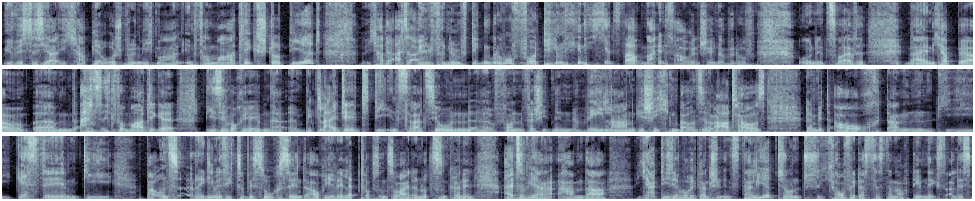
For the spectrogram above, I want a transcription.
ihr wisst es ja, ich habe ja ursprünglich mal Informatik studiert. Ich hatte also einen vernünftigen Beruf vor dem, den ich jetzt habe. Nein, ist auch ein schöner Beruf, ohne Zweifel. Nein, ich habe ja ähm, als Informatiker diese Woche äh, begleitet die Installation äh, von verschiedenen WLAN-Geschichten bei uns im Rathaus, damit auch dann die Gäste, die bei uns regelmäßig zu Besuch sind, auch ihre Laptops und so weiter nutzen können. Also wir haben da ja diese Woche ganz schön installiert und ich hoffe, dass das dann auch demnächst alles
